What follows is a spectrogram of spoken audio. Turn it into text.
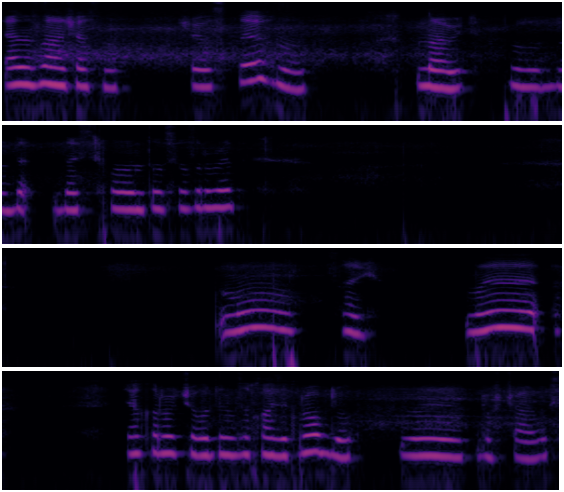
Я не знаю чесно, чи я встигну навіть до де- 10 хвилин тут все зробити. Ну, цей. Ми. Я, коротше, один заказик роблю. Ми прощаємося.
